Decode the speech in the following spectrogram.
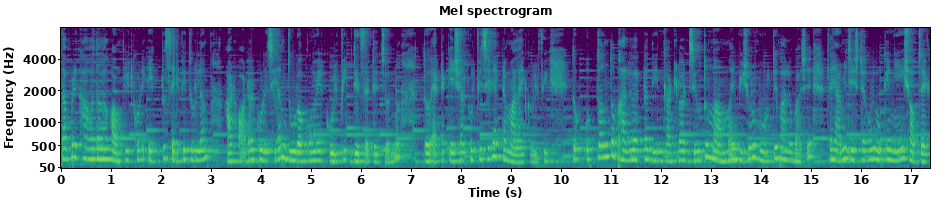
তারপরে খাওয়া দাওয়া কমপ্লিট করে একটু সেলফি তুললাম আর অর্ডার করেছিলাম দু রকমের কুলফি ডেজার্টের জন্য। তো একটা কেশার কুলফি ছিল, একটা মালাই কুলফি। তো অত্যন্ত ভালো একটা দিন কাটলো আর যেহেতু মাম্মাই ভীষণ ঘুরতে ভালোবাসে, তাই আমি চেষ্টা করি ওকে নিয়েই সব জায়গায়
